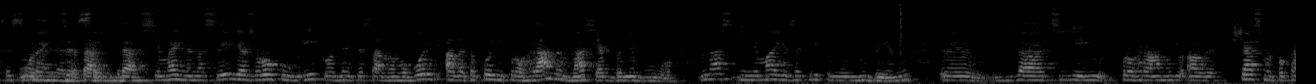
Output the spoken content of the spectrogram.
Це Ось, сімейне це так, насилля. да, сімейне насилля з року в рік одне й те саме говорять, але такої програми в нас якби не було. У нас і немає закріпленої людини е, за цією програмою, але зараз ми поки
